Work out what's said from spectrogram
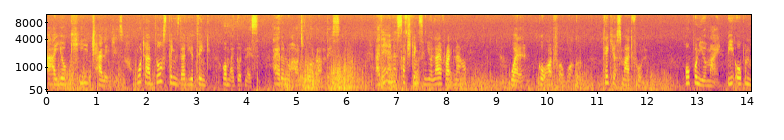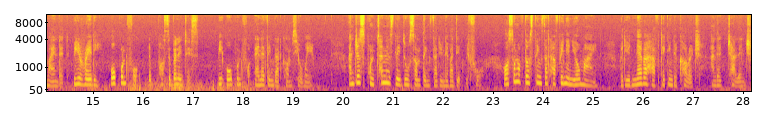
are your key challenges? What are those things that you think, oh my goodness, I don't know how to go around this? Are there any such things in your life right now? Well, go out for a walk. Take your smartphone. Open your mind. Be open minded. Be ready. Open for the possibilities. Be open for anything that comes your way. And just spontaneously do some things that you never did before. Or some of those things that have been in your mind, but you never have taken the courage and the challenge,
